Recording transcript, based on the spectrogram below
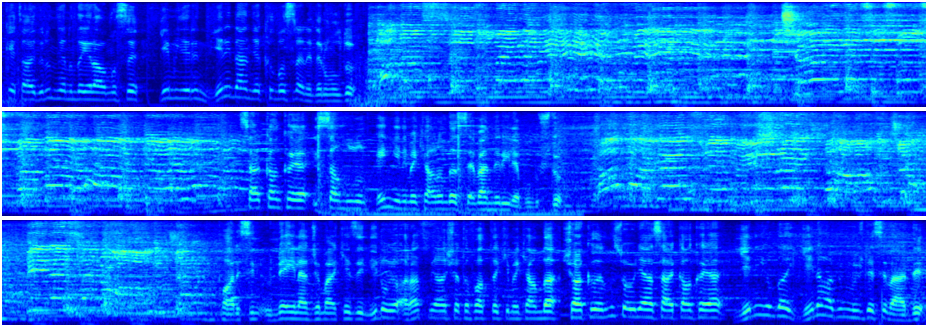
Buket Aydın'ın yanında yer alması gemilerin yeniden yakılmasına neden oldu. Serkan Kaya İstanbul'un en yeni mekanında sevenleriyle buluştu. Paris'in ünlü eğlence merkezi Lido'yu aratmayan şatafattaki mekanda şarkılarını söyleyen Serkan Kaya yeni yılda yeni albüm müjdesi verdi.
